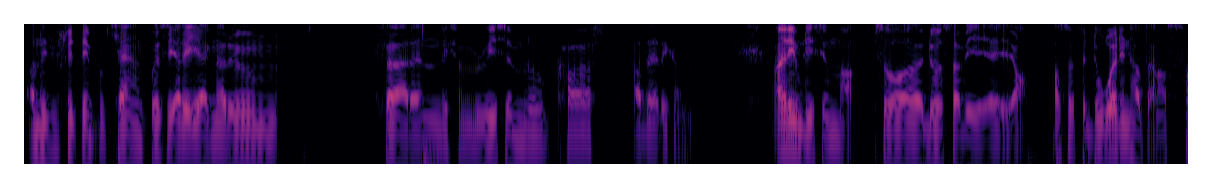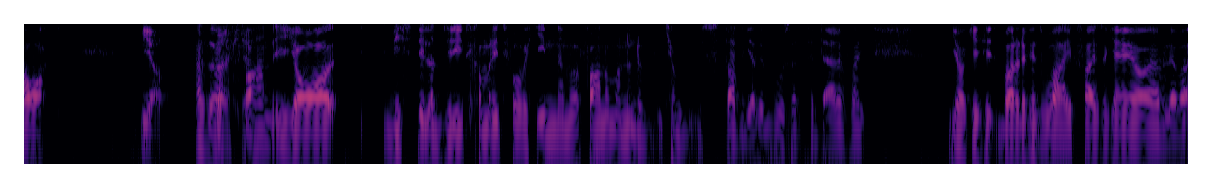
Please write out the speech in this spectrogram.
Att ni får flytta in på campus i era egna rum För en liksom reasonable cost Att det är liksom En rimlig summa Så då sa vi ja Alltså för då är det en helt annan sak Ja. Alltså Verkligen. fan, jag visste att drygt komma dit två veckor innan men fan om man ändå kan stadga sig och bosätta sig där fan, Jag kan bara det finns wifi så kan jag överleva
